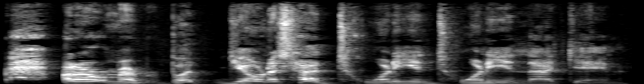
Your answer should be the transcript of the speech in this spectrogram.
I don't remember, but Jonas had 20 and 20 in that game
